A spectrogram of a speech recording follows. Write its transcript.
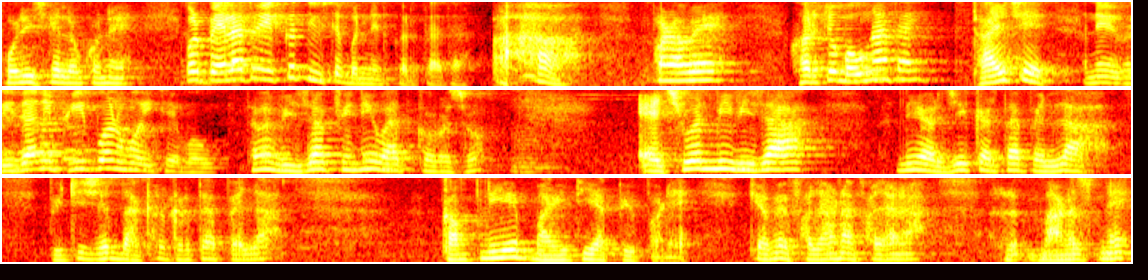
પોલીસ એ લોકોને પણ પહેલાં તો એક જ દિવસે બંને કરતા હતા. હા પણ હવે ખર્ચો બહુ ના થાય? થાય છે? અને વિઝાની ફી પણ હોય છે બહુ. તમે વિઝા ફીની વાત કરો છો. એચ વન બી વિઝાની અરજી કરતાં પહેલાં પિટિશન દાખલ કરતાં પહેલાં કંપનીએ માહિતી આપવી પડે કે અમે ફલાણા ફલાણા માણસને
